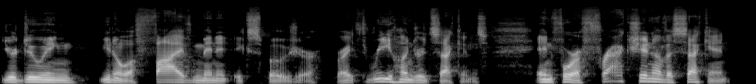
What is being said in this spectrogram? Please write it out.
you're doing, you know, a five minute exposure, right? Three hundred seconds, and for a fraction of a second,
